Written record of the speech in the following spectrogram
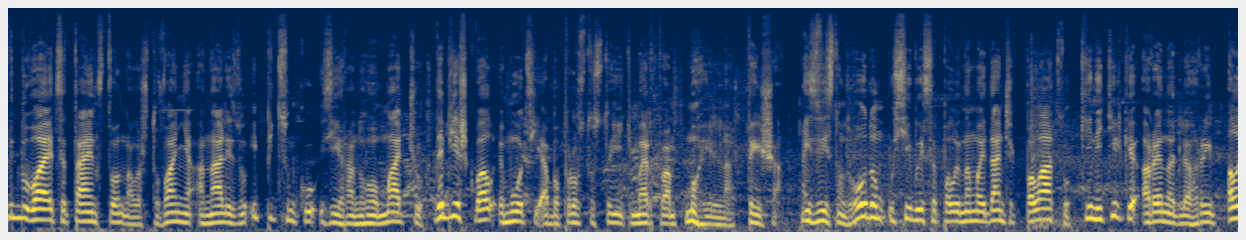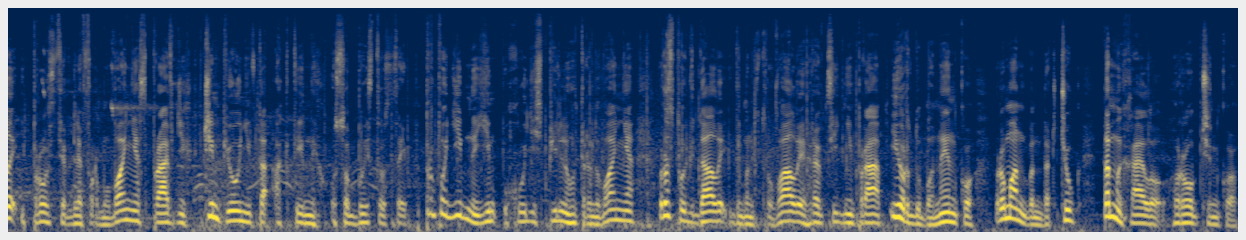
відбувається таїнство налаштування аналізу і підсумку зіграного матчу, де б'є шквал емоцій або просто стоїть мертва могильна тиша. І звісно, згодом усі висипали на майданчик палацу, який не тільки арена для гри, але і простір для формування справжніх чемпіонів та активних особистостей. Про подібне їм у ході спільного тренування розповідали і демонстрували гравці Дніпра Ігор Дубоненко, Роман Бондарчук та Михайло Горобченко.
